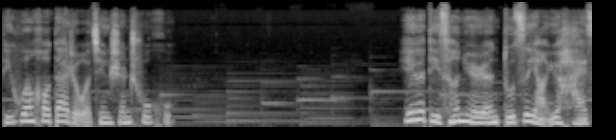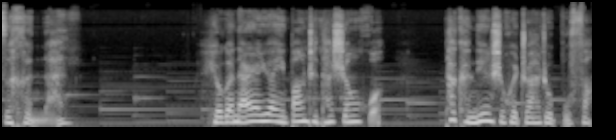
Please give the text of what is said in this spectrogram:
离婚后带着我净身出户，一个底层女人独自养育孩子很难。有个男人愿意帮衬她生活，她肯定是会抓住不放，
